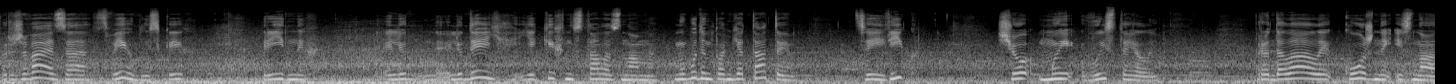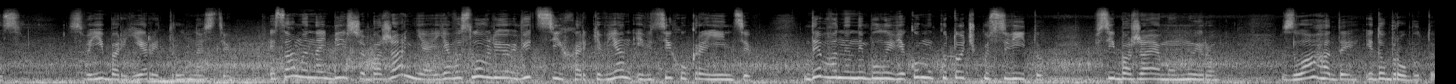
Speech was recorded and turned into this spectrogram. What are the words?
переживає за своїх близьких, рідних, людей, яких не стало з нами. Ми будемо пам'ятати цей рік, що ми вистояли, преодолали кожен із нас свої бар'єри, трудності. І саме найбільше бажання я висловлюю від всіх харків'ян і від всіх українців, де б вони не були, в якому куточку світу. Всі бажаємо миру, злагоди і добробуту.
